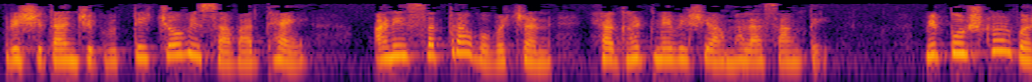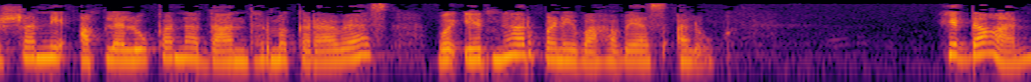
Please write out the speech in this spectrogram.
प्रेषितांची कृत्ये चोवीसावा अध्याय आणि सतरावं वचन ह्या घटनेविषयी आम्हाला सांगते. मी पुष्कळ वर्षांनी आपल्या लोकांना दानधर्म कराव्यास व यज्ञार्पणे वाहाव्यास आलो. हे दान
